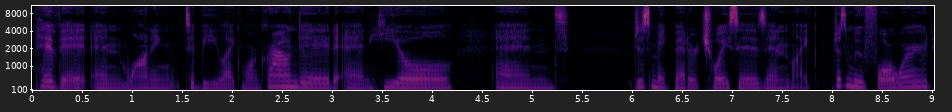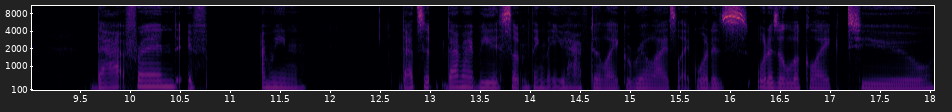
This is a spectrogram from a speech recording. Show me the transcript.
pivot and wanting to be like more grounded and heal and just make better choices and like just move forward. That friend, if I mean, that's a, that might be something that you have to like realize like what is what does it look like to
